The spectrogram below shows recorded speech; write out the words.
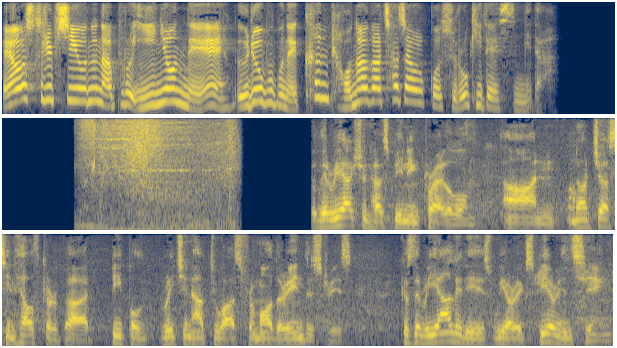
에어스트립 CEO는 앞으로 2년 내에 의료 부 분에 큰 변화가 찾아올 것으로 기대했습니다. The reaction has been incredible, on not just in healthcare, but people reaching out to us from other industries. Because the reality is, we are experiencing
